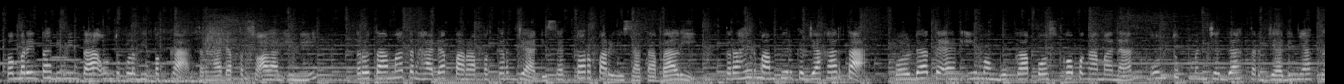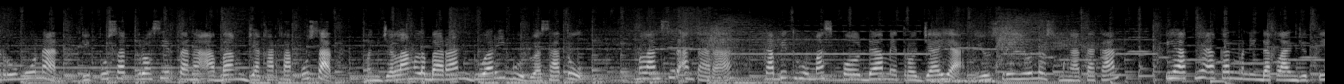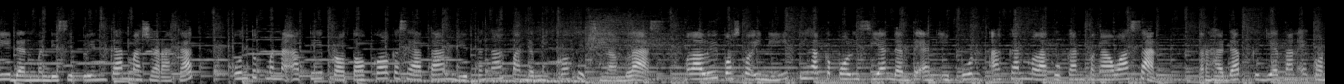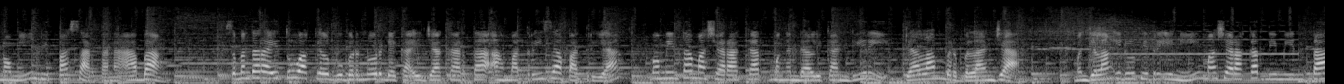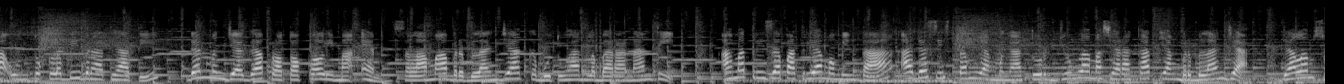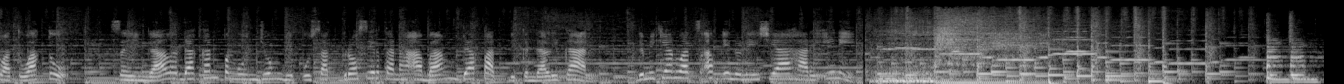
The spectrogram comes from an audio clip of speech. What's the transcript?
Pemerintah diminta untuk lebih peka terhadap persoalan ini, terutama terhadap para pekerja di sektor pariwisata Bali. Terakhir mampir ke Jakarta, Polda TNI membuka posko pengamanan untuk mencegah terjadinya kerumunan di Pusat Grosir Tanah Abang, Jakarta Pusat menjelang Lebaran 2021. Melansir antara, Kabit Humas Polda Metro Jaya, Yusri Yunus mengatakan, pihaknya akan menindaklanjuti dan mendisiplinkan masyarakat untuk menaati protokol kesehatan di tengah pandemi COVID-19. Melalui posko ini, pihak kepolisian dan TNI pun akan melakukan pengawasan terhadap kegiatan ekonomi di Pasar Tanah Abang. Sementara itu, Wakil Gubernur DKI Jakarta Ahmad Riza Patria meminta masyarakat mengendalikan diri dalam berbelanja. Menjelang Idul Fitri ini, masyarakat diminta untuk lebih berhati-hati dan menjaga protokol 5M selama berbelanja kebutuhan lebaran nanti. Ahmad Riza Patria meminta ada sistem yang mengatur jumlah masyarakat yang berbelanja dalam suatu waktu, sehingga ledakan pengunjung di pusat grosir Tanah Abang dapat dikendalikan. Demikian WhatsApp Indonesia hari ini.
